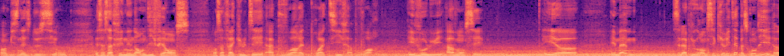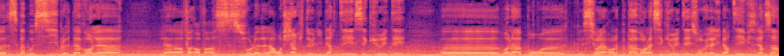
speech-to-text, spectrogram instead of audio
un business de zéro. Et ça, ça fait une énorme différence dans sa faculté à pouvoir être proactif, à pouvoir évoluer, avancer. Et, euh, même, c'est la plus grande sécurité parce qu'on dit, euh, c'est pas possible d'avoir la, enfin, sur la, recherche de liberté, sécurité. Euh, voilà, pour si on, on ne peut pas avoir la sécurité si on veut la liberté et vice versa.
